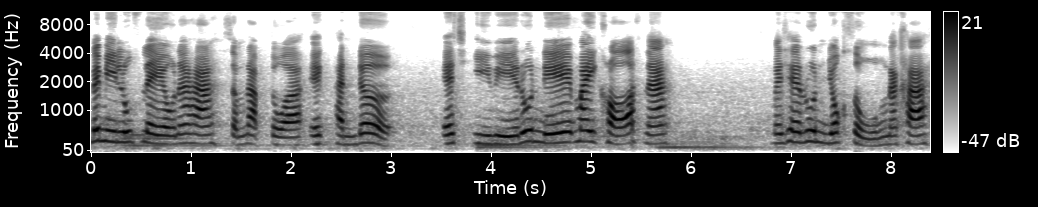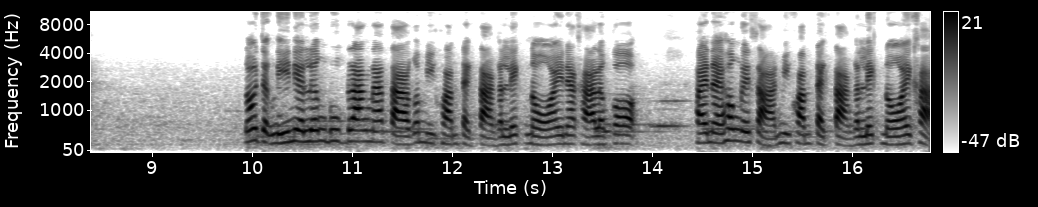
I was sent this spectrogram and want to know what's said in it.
ไม่มีรูฟเลวนะคะสำหรับตัว Xpander HEV รุ่นนี้ไม่ครอสนะ ไม่ใช่รุ่นยกสูงนะคะ นอกจากนี้เนี่ยเรื่องรูปร่างหน้าตาก็มีความแตกต่างกันเล็กน้อยนะคะ แล้วก็ภายในห้องโดยสารมีความแตกต่างกันเล็กน้อยค่ะ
